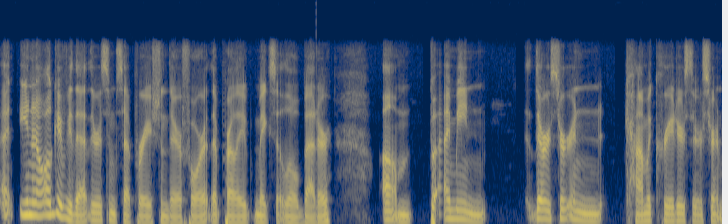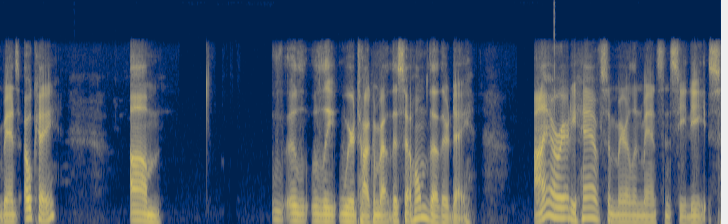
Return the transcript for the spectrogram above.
And you know, I'll give you that. There is some separation there for it. That probably makes it a little better. Um, but I mean, there are certain comic creators, there are certain bands. Okay. Um, we we were talking about this at home the other day. I already have some Marilyn Manson CDs.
